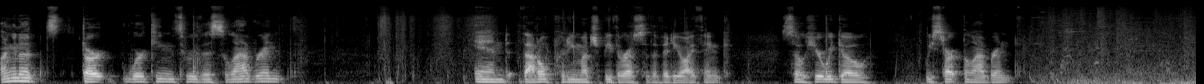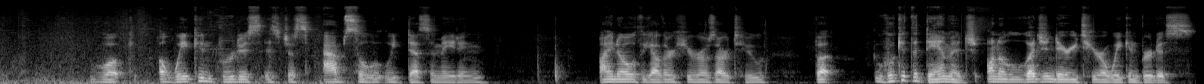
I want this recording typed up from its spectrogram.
I'm gonna start working through this labyrinth, and that'll pretty much be the rest of the video, I think. So here we go. We start the labyrinth. Look, Awakened Brutus is just absolutely decimating I know the other heroes are too, but look at the damage on a legendary tier Awakened Brutus.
